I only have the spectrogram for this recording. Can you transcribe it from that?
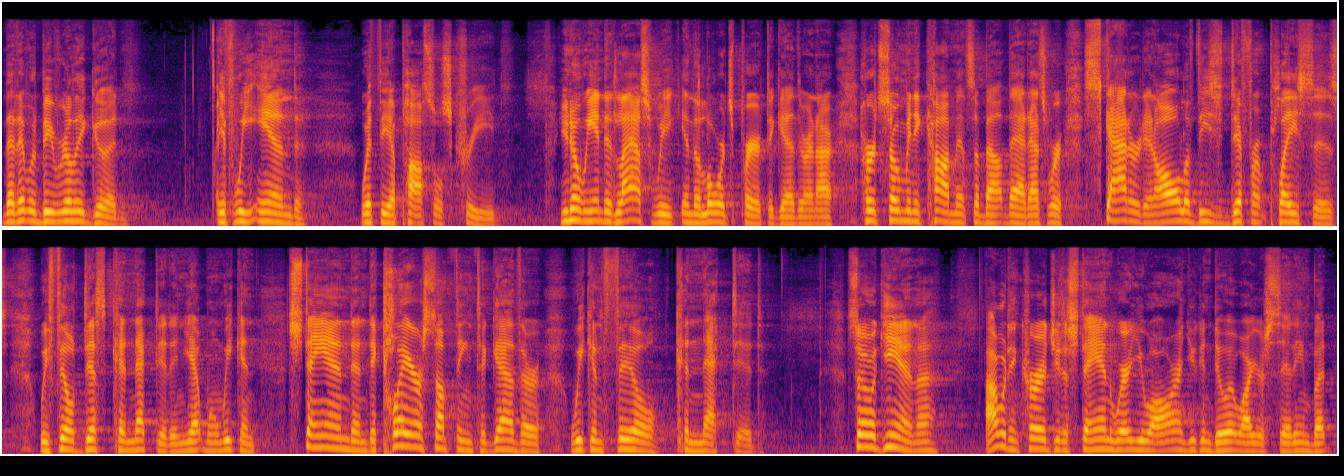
that it would be really good if we end with the Apostles' Creed. You know, we ended last week in the Lord's Prayer together, and I heard so many comments about that. As we're scattered in all of these different places, we feel disconnected, and yet when we can stand and declare something together, we can feel connected. So, again, uh, I would encourage you to stand where you are, and you can do it while you're sitting, but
